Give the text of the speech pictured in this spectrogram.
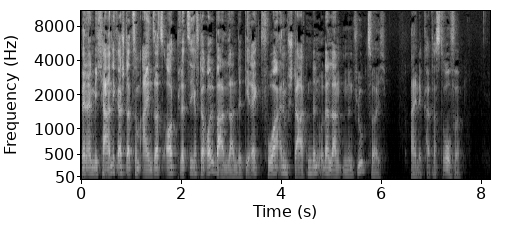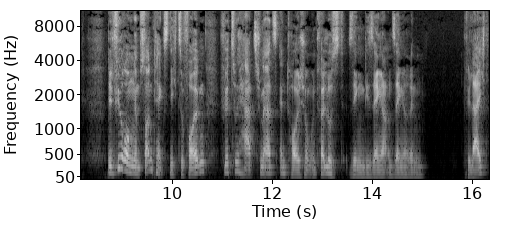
wenn ein Mechaniker statt zum Einsatzort plötzlich auf der Rollbahn landet, direkt vor einem startenden oder landenden Flugzeug? Eine Katastrophe. Den Führungen im Songtext nicht zu folgen, führt zu Herzschmerz, Enttäuschung und Verlust, singen die Sänger und Sängerinnen. Vielleicht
